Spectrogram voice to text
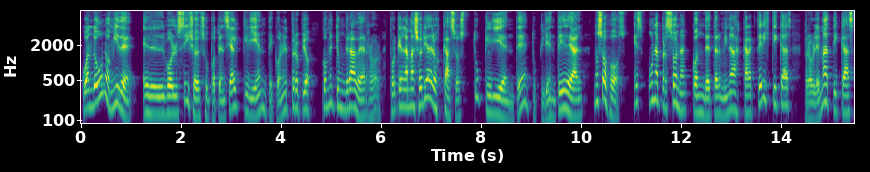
Cuando uno mide el bolsillo de su potencial cliente con el propio, comete un grave error, porque en la mayoría de los casos tu cliente, tu cliente ideal, no sos vos, es una persona con determinadas características, problemáticas,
